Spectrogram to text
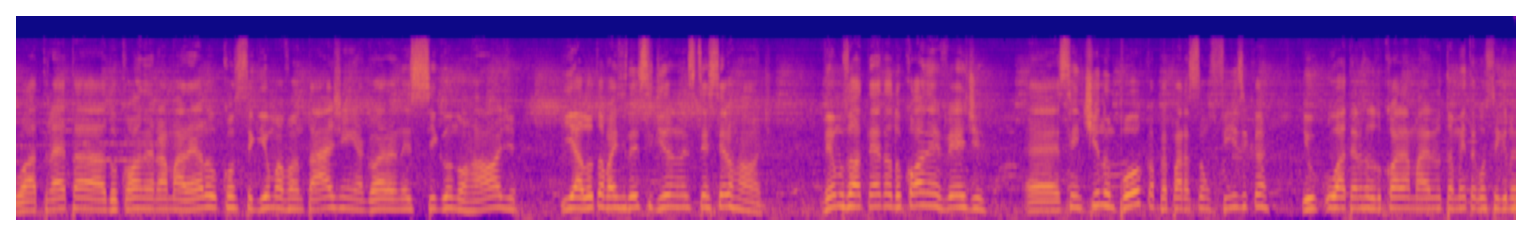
o atleta do corner amarelo conseguiu uma vantagem agora nesse segundo round e a luta vai ser decidida nesse terceiro round. Vemos o atleta do corner verde é, sentindo um pouco a preparação física e o, o atleta do corner amarelo também está conseguindo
